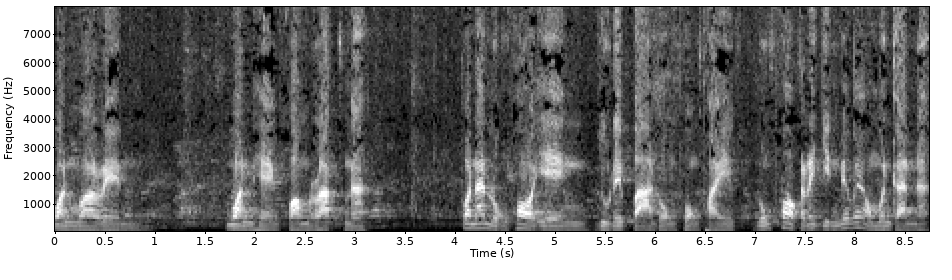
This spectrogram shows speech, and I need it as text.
วันวาเลน วันแห่งความรักนะเพราะนั้นหลวงพ่อเองอยู่ในป่าตรงพงไพหลวงพ่อก็ได้ยินแว่วๆเหมือนกันนะ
